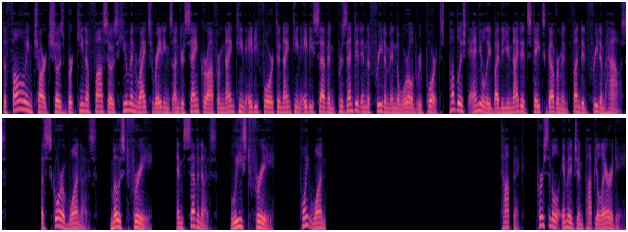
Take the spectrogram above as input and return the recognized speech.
The following chart shows Burkina Faso's human rights ratings under Sankara from 1984 to 1987 presented in the Freedom in the World reports, published annually by the United States government-funded Freedom House. A score of 1 is «most free» and 7 is «least free». Point 1 Personal image and popularity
